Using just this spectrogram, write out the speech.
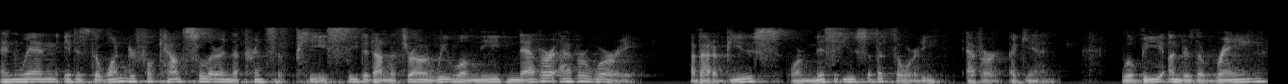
And when it is the wonderful counselor and the Prince of Peace seated on the throne, we will need never ever worry about abuse or misuse of authority ever again. We'll be under the reign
